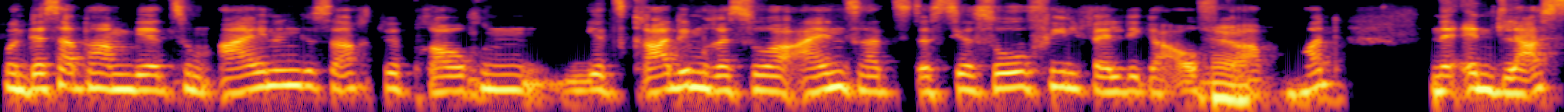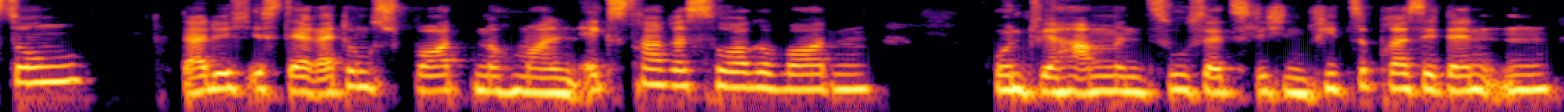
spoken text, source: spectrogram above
Und deshalb haben wir zum einen gesagt, wir brauchen jetzt gerade im Ressort Einsatz, das ja so vielfältige Aufgaben ja. hat, eine Entlastung. Dadurch ist der Rettungssport nochmal ein extra Ressort geworden. Und wir haben einen zusätzlichen Vizepräsidenten,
